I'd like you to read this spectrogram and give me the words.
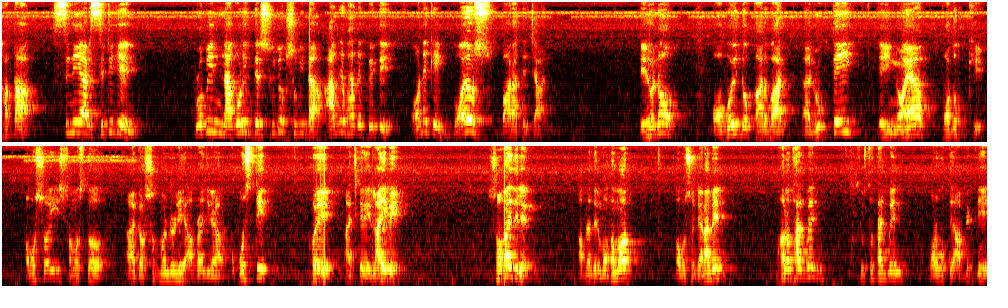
ভাতা, সিনিয়র সিটিজেন, প্রবীণ নাগরিকদের সুযোগ সুবিধা আগে ভাগে পেতে অনেকেই বয়স বাড়াতে চান। এ হলো অবৈধ কারবার রুখতেই এই নয়া পদক্ষেপ। অবশ্যই সমস্ত দর্শক মণ্ডলী, আপনারা যারা উপস্থিত হয়ে আজকের এই লাইভে সময় দিলেন, আপনাদের মতামত অবশ্যই জানাবেন। ভালো থাকবেন, সুস্থ থাকবেন। পরবর্তী আপডেট নিয়ে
